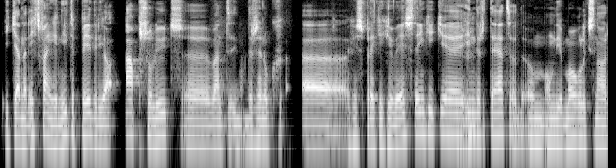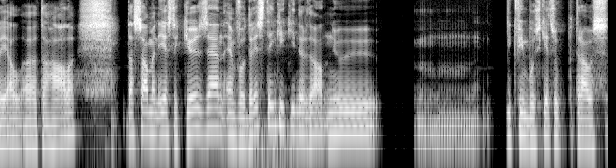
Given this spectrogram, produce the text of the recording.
Ik kan er echt van genieten. Pedri, ja, absoluut. eh, want er zijn ook eh, gesprekken geweest, denk ik, eh, in der tijd, eh, om, om die mogelijk naar Real eh, te halen. Dat zou mijn eerste keuze zijn. En voor de rest denk ik inderdaad nu... mm, ik vind Busquets ook trouwens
